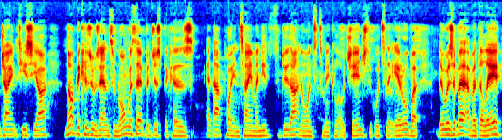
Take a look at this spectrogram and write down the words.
giant TCR, not because there was anything wrong with it, but just because at that point in time I needed to do that and I wanted to make a little change to go to the Aero. But there was a bit of a delay.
